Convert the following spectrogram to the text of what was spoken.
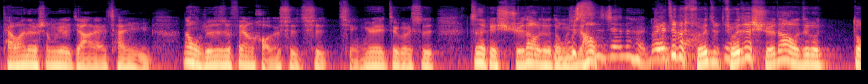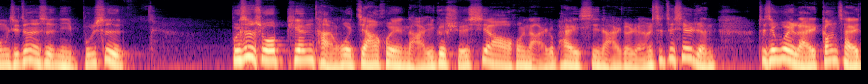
台湾的声乐家来参与。那我觉得这是非常好的事事情，因为这个是真的可以学到这个东西，然后无私真的很重要。而且这个所谓对所谓的学到这个东西，真的是你不是不是说偏袒或加惠哪一个学校或哪一个派系哪一个人，而是这些人这些未来刚才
